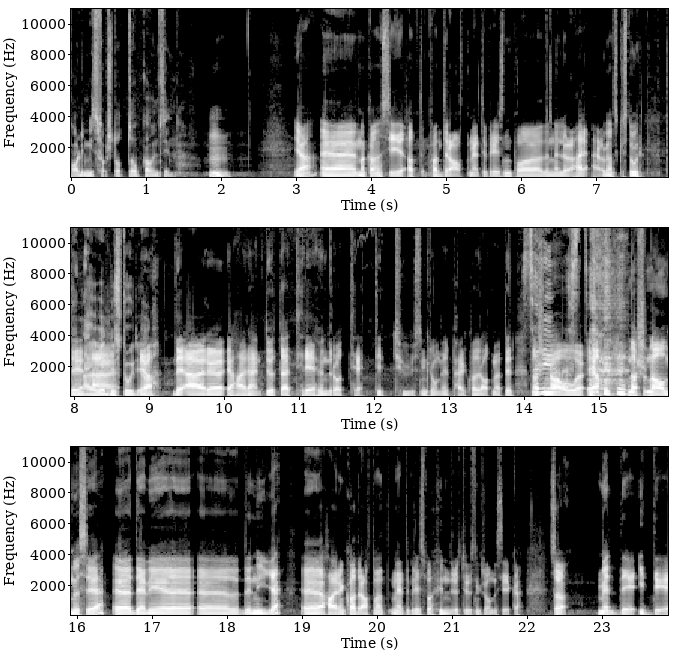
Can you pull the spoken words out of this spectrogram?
har de misforstått oppgaven sin. Mm. Ja, eh, man kan jo si at kvadratmeterprisen på denne løa her er jo ganske stor. Den er jo veldig stor, ja. det er, eh, jeg har regnet ut, det er 330 000 kroner per kvadratmeter. Nasjonal, ja, Nasjonalmuseet, eh, det, vi, eh, det nye, eh, har en kvadratmeterpris på 100 000 kroner cirka. Så med det, i det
